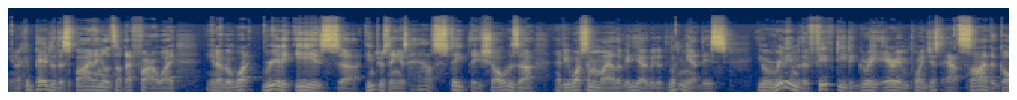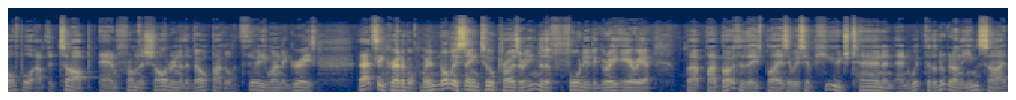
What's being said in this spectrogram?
You know, compared to the spine angle, it's not that far away. You know, but what really is uh, interesting is how steep these shoulders are. And if you watch some of my other videos, looking at this you were really into the 50 degree area and point just outside the golf ball up the top and from the shoulder into the belt buckle at 31 degrees. That's incredible. We're normally seeing tour pros are into the 40 degree area, but by both of these players, there was a huge turn and, and whipped it a little bit on the inside.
